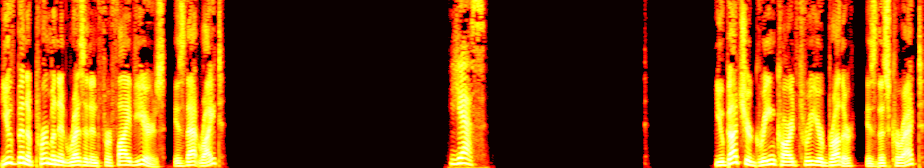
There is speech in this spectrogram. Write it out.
You've been a permanent resident for five years, is that right? Yes, You got your green card through your brother, is this correct?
